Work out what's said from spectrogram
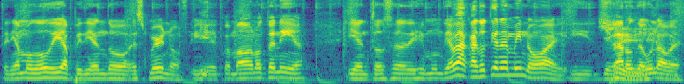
teníamos dos días pidiendo Smirnoff y el colmado no tenía. Y entonces le dijimos un día, ve acá tú tienes mi no ahí. Y llegaron Sí. de una vez.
